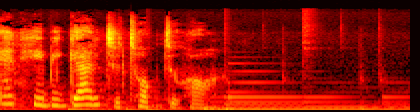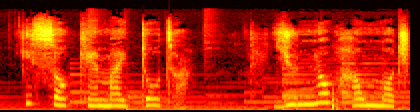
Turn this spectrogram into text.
And he began to talk to her. Isoke, my daughter, you know how much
